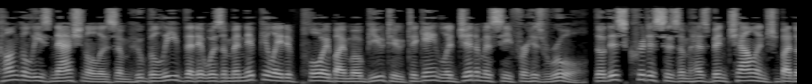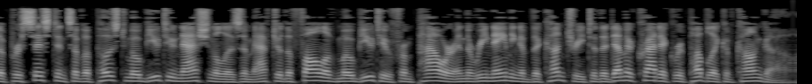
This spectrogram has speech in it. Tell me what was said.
Congolese nationalism who believe that it was a manipulative ploy by Mobutu to gain legitimacy for his rule, though this criticism has been challenged by the persistence of a post-Mobutu nationalism after the fall of Mobutu from power and the renaming of the country to the Democratic Republic of Congo.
